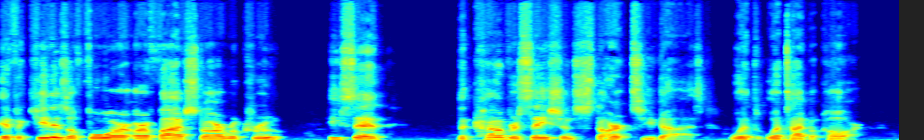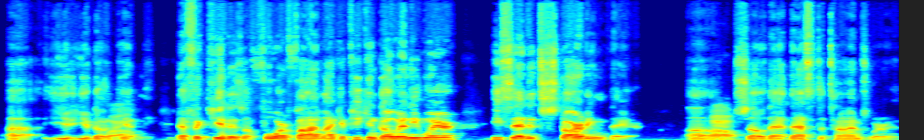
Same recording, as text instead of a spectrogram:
if a kid is a four or a five star recruit, he said the conversation starts, you guys, with what type of car uh, you, are going to wow. get me. If a kid is a four or five, like if he can go anywhere, he said it's starting there. Um, wow. So that that's the times we're in.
